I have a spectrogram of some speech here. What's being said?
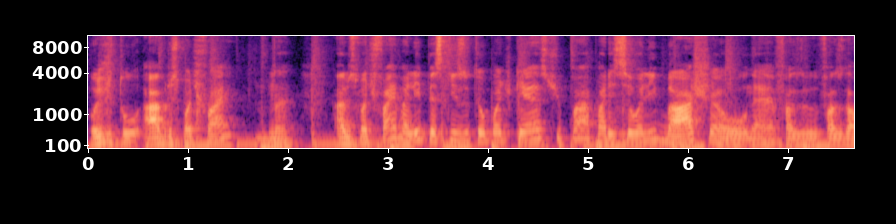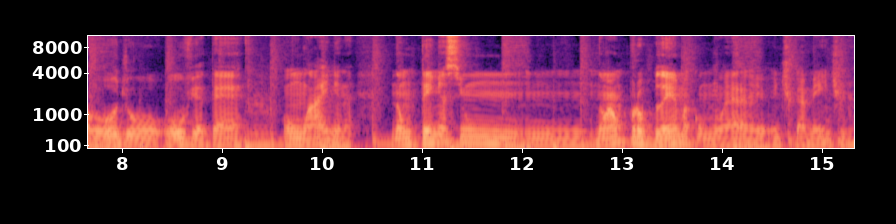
Hoje tu abre o Spotify, né? Abre o Spotify, vai ali, pesquisa o teu podcast, pá, apareceu ali, baixa, ou né, faz, o- faz o download, ou ouve até online, né? Não tem assim um, um- Não é um problema como era antigamente, né?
